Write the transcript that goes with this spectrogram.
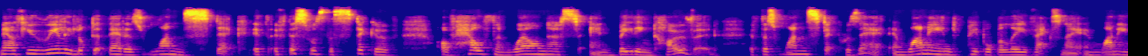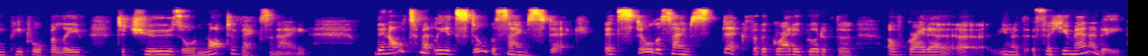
Now, if you really looked at that as one stick, if, if this was the stick of, of health and wellness and beating COVID, if this one stick was that, and one end people believe vaccinate and one end people believe to choose or not to vaccinate, then ultimately it's still the same stick. It's still the same stick for the greater good of the of greater, uh, you know, for humanity.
